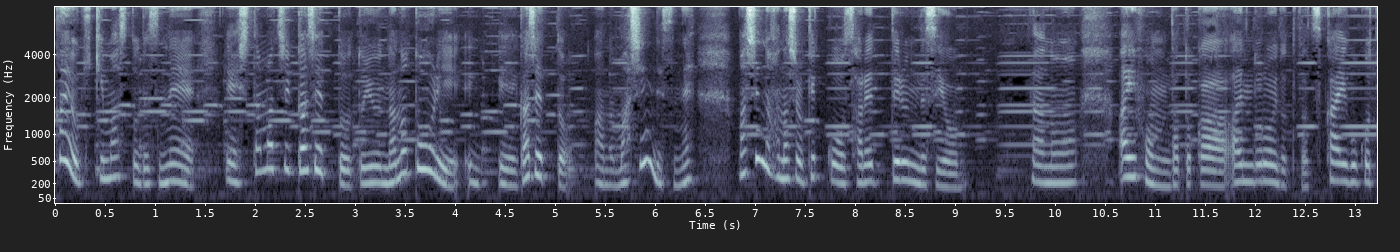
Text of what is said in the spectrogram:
回を聞きますとですねえ下町ガジェットという名の通りえガジェットあのマシンですね。マシンの話を結構されてるんですよ。あの iPhone だとか Android だとか使い心地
